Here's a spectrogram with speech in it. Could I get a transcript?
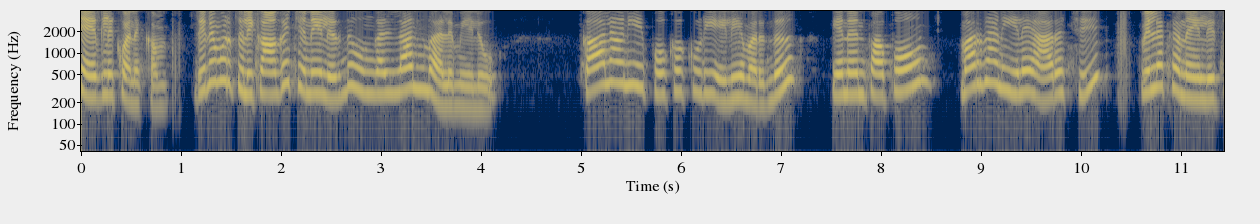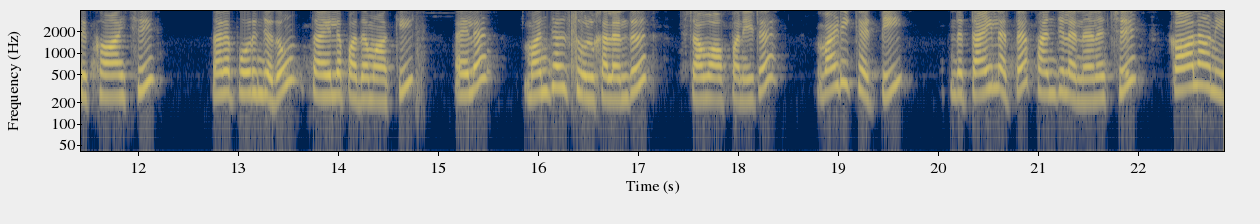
நேர்களுக்கு வணக்கம். தினமொரு துளிக்காக சென்னையிலிருந்து உங்கள் அன்பு அலுமேலு. காலானியை போக்கக்கூடிய எளிய மருந்து என்னன்னு பார்ப்போம். மருதாணி இலையை அரைச்சி விளக்கெண்ணெயில் இட்டு காய்ச்சி நல்லா பொரிஞ்சதும் தைல பதமாக்கி அதில் மஞ்சள் தூள் கலந்து ஸ்டவ் ஆஃப் பண்ணிவிட்டு வடிகட்டி இந்த தைலத்தை பஞ்சில் நினச்சி காலானி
